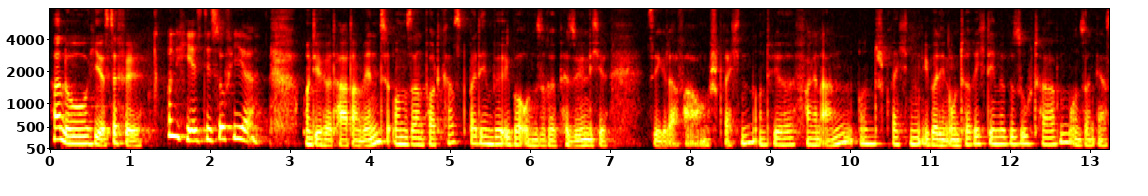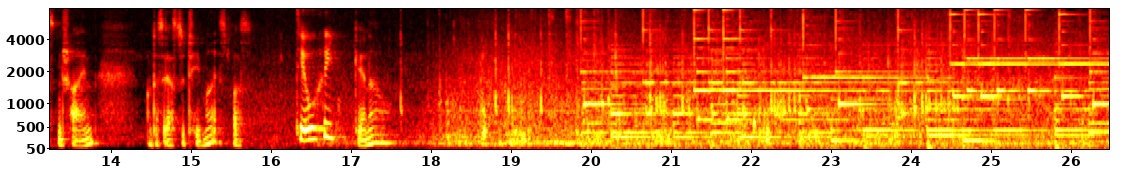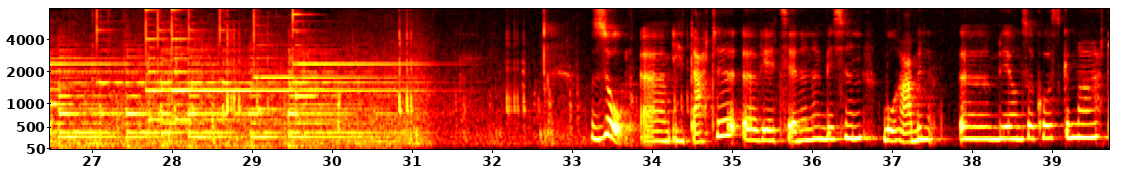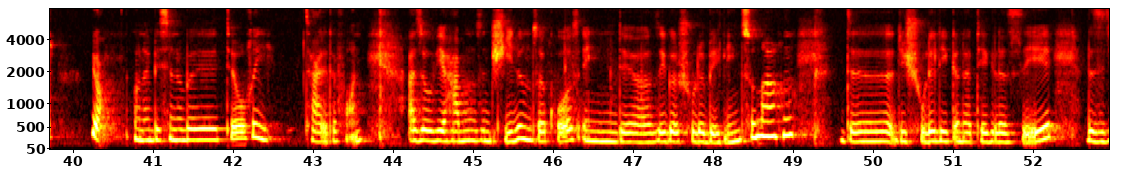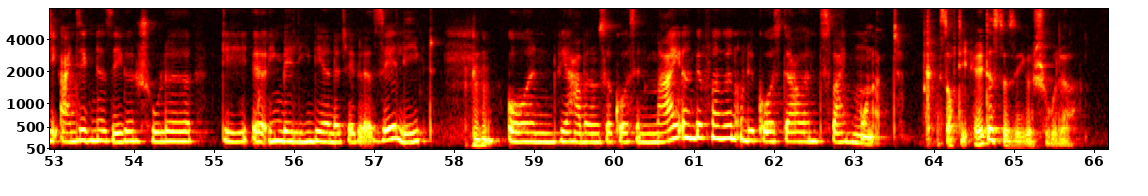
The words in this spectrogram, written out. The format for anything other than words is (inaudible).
Hallo, hier ist der Phil. Und hier ist die Sophia. Und ihr hört Hart am Wind, unseren Podcast, bei dem wir über unsere persönliche Segelerfahrung sprechen. Und wir fangen an und sprechen über den Unterricht, den wir besucht haben, unseren ersten Schein. Und das erste Thema ist was? Theorie. Genau. So, ähm, ich dachte, äh, wir erzählen ein bisschen, wo haben äh, wir unseren Kurs gemacht. Ja, und ein bisschen über die Theorie-Teil davon. Also wir haben uns entschieden, unseren Kurs in der Segelschule Berlin zu machen. Die, die Schule liegt an der Tegeler See. Das ist die einzige Segelschule die, äh, in Berlin, die an der Tegeler See liegt. Mhm. Und wir haben unseren Kurs im Mai angefangen und der Kurs dauert zwei Monate. Das ist auch die älteste Segelschule.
